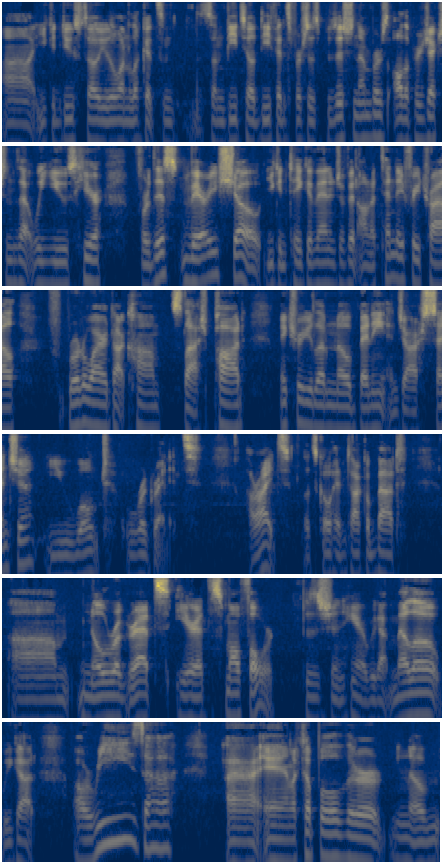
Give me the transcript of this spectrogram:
Uh, you can do so. You'll want to look at some some detailed defense versus position numbers, all the projections that we use here for this very show. You can take advantage of it on a 10-day free trial rotowire.com slash pod. Make sure you let them know Benny and Josh sent you. You won't regret it. All right, let's go ahead and talk about um, no regrets here at the small forward position here. We got Melo, we got Ariza, uh, and a couple other, you know,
